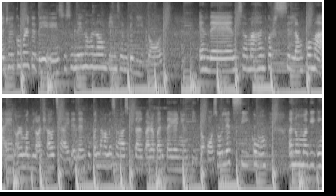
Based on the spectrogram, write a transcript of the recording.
Schedule ko for today is susundin ako ng pinsan ko dito. And then, samahan ko silang kumain or mag-lunch outside. And then, pupunta kami sa hospital para bantayan yung tito ko. So, let's see kung anong magiging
